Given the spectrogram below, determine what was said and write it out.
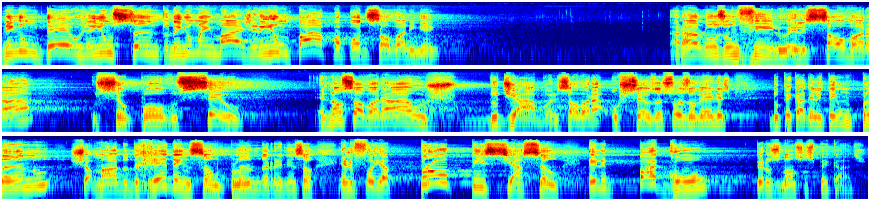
nenhum Deus, nenhum santo, nenhuma imagem, nenhum Papa pode salvar ninguém. Dará à luz um filho, ele salvará o seu povo, o seu. Ele não salvará os do diabo, ele salvará os seus, as suas ovelhas do pecado. Ele tem um plano chamado de redenção, plano da redenção. Ele foi a propiciação, ele pagou pelos nossos pecados.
